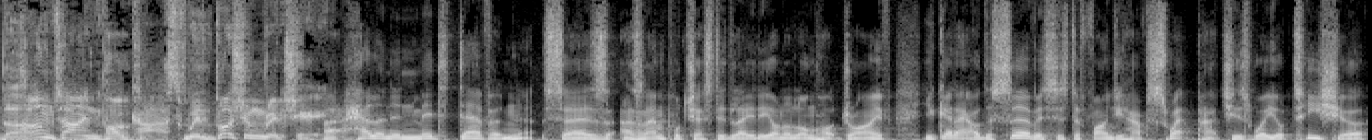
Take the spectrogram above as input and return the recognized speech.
The Hometime Podcast with Bush and Richie. Uh, Helen in Mid Devon says, as an ample chested lady on a long hot drive, you get out of the services to find you have sweat patches where your t shirt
